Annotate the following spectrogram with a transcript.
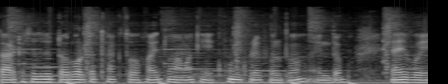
তার কাছে যদি তরোয়ালটা থাকতো, হয়তো আমাকে খুন করে ফেলতো, একদম। তাই ভয়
